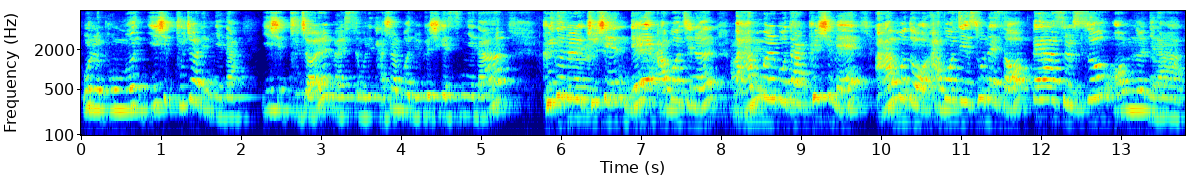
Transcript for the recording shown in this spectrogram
오늘 본문 29절입니다. 29절 말씀 우리 다시 한번 읽으시겠습니다. 그들을 주신 내 아버지는 만물보다 크심에 아무도 아버지 손에서 빼앗을 수 없느니라.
